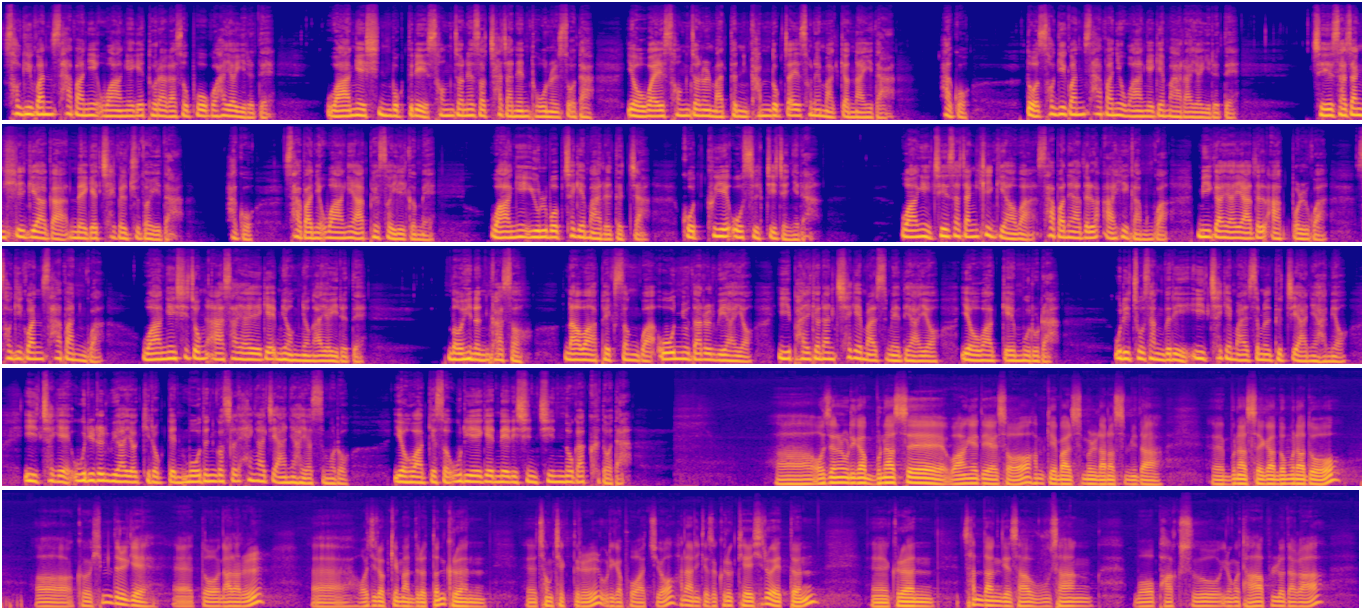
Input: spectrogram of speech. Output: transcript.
서기관 사반이 왕에게 돌아가서 보고하여 이르되 왕의 신복들이 성전에서 찾아낸 돈을 쏟아 여호와의 성전을 맡은 감독자의 손에 맡겼나이다 하고 또 서기관 사반이 왕에게 말하여 이르되 제사장 힐기야가 내게 책을 주더이다 하고 사반이 왕의 앞에서 읽음에 왕이 율법책의 말을 듣자 곧 그의 옷을 찢으니라 왕이 제사장 힐기야와 사반의 아들 아히감과 미가야의 아들 악볼과 서기관 사반과 왕의 시종 아사야에게 명령하여 이르되 너희는 가서 나와 백성과 온 유다를 위하여 이 발견한 책의 말씀에 대하여 여호와께 물으라. 우리 조상들이 이 책의 말씀을 듣지 아니하며 이 책에 우리를 위하여 기록된 모든 것을 행하지 아니하였으므로 여호와께서 우리에게 내리신 진노가 크도다. 아, 어제는 우리가 문하세 왕에 대해서 함께 말씀을 나눴습니다. 에, 문하세가 너무나도 어, 그 힘들게 에, 또 나라를 에, 어지럽게 만들었던 그런 에, 정책들을 우리가 보았죠. 하나님께서 그렇게 싫어했던 에, 그런 산당 제사, 우상, 뭐 박수 이런 거 다 불러다가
